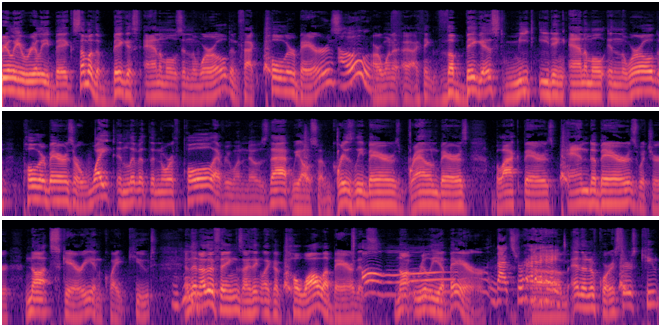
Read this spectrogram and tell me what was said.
really, really big. Some of the biggest animals in the world. In fact, polar bears oh. are one of, I think, the biggest meat eating animal in the world. Polar bears are white and live at the North Pole. Everyone knows that. We also have grizzly bears, brown bears, black bears, panda bears, which are not scary and quite cute. Mm -hmm. And then other things, I think like a koala bear that's Aww, not really a bear. That's right. Um, and then, of course, there's cute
